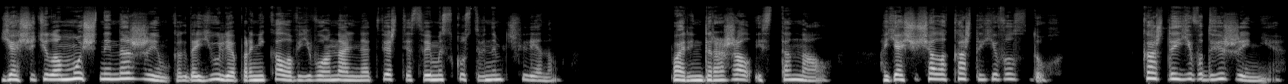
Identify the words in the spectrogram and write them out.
Я ощутила мощный нажим, когда Юлия проникала в его анальное отверстие своим искусственным членом. Парень дрожал и стонал, а я ощущала каждый его вздох, каждое его движение.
